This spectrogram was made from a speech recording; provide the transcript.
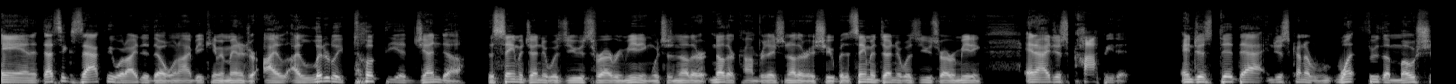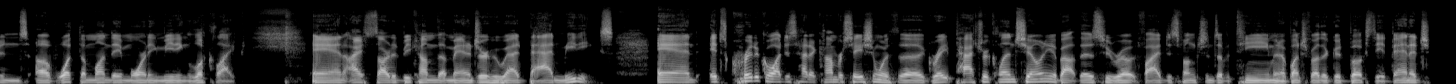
And that's exactly what I did though when I became a manager. I, I literally took the agenda the same agenda was used for every meeting, which is another another conversation, another issue. But the same agenda was used for every meeting, and I just copied it and just did that and just kind of went through the motions of what the Monday morning meeting looked like. And I started to become the manager who had bad meetings. And it's critical. I just had a conversation with the great Patrick Lencioni about this, who wrote Five Dysfunctions of a Team and a bunch of other good books, The Advantage.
